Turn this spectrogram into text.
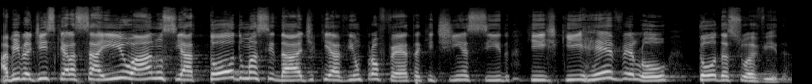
a Bíblia diz que ela saiu a anunciar toda uma cidade que havia um profeta que tinha sido, que, que revelou toda a sua vida.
